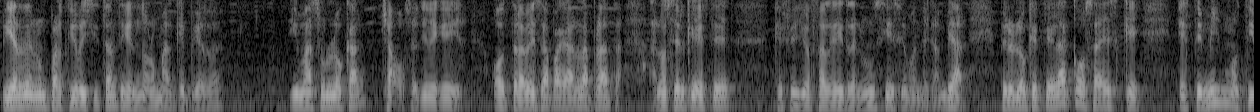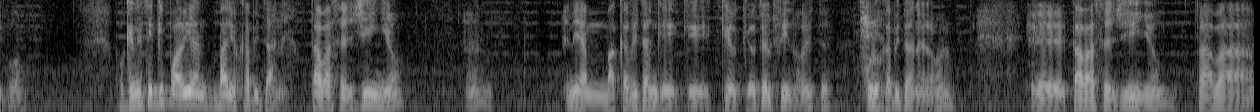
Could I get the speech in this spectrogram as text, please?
Pierden un partido visitante, que es normal que pierda. Y más un local, chao, se tiene que ir. Otra vez a pagar la plata. A no ser que este, que sé yo, salga y renuncie y se mande a cambiar. Pero lo que te da cosa es que este mismo tipo, porque en este equipo habían varios capitanes. Estaba Serginho, ¿eh? Tenía más capitán que, que, que- que Hotel Fino, ¿viste? Puros capitanes, ¿no? ¿Eh? Eh, estaba Serginho, estaba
